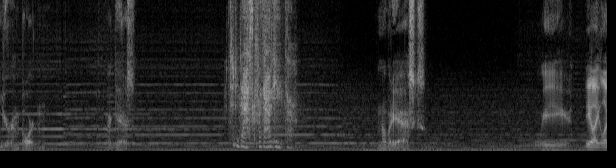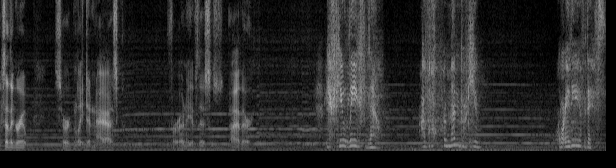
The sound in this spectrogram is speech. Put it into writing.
You're important. I guess. I didn't ask for that either. Nobody asks. We He like looks at the group. certainly didn't ask for any of this either. If you leave now, I won't remember you. Or any of this.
